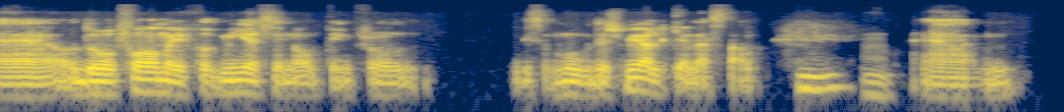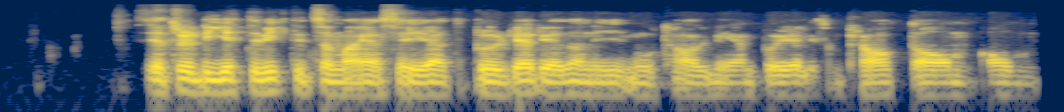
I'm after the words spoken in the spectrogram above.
Eh, och då får man ju fått med sig någonting från liksom, modersmjölken nästan. Mm. Eh, så jag tror det är jätteviktigt som Maja säger att börja redan i mottagningen, börja liksom prata om, om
